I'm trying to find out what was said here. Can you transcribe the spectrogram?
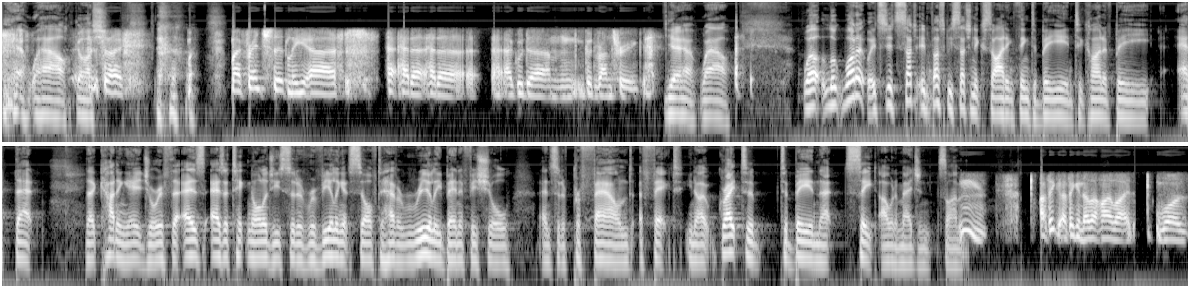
Yeah. Wow. Gosh. So my, my French certainly uh, had a had a a good um, good run through. Yeah. Wow. Well, look, what it, it's it's such it must be such an exciting thing to be in to kind of be at that that cutting edge, or if the as as a technology sort of revealing itself to have a really beneficial and sort of profound effect. You know, great to to be in that seat. I would imagine, Simon. I think I think another highlight was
